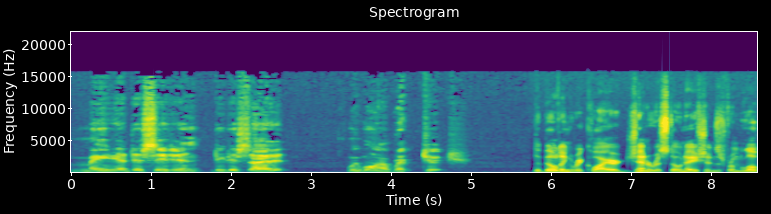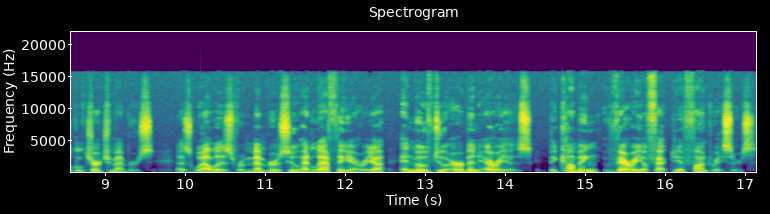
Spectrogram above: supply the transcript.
made a decision, they decided we want a brick church. The building required generous donations from local church members, as well as from members who had left the area and moved to urban areas, becoming very effective fundraisers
